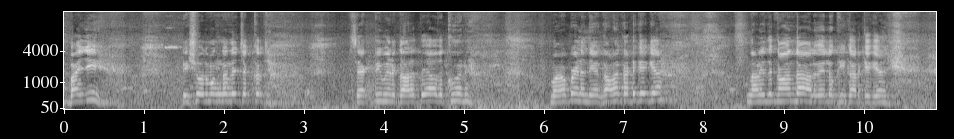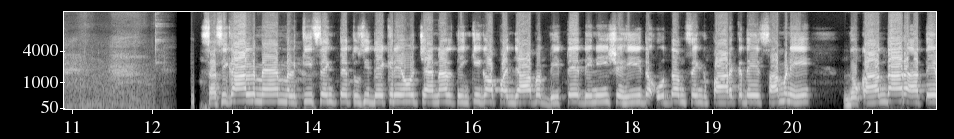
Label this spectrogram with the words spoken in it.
ਬਾਈ ਜੀ, ਰਿਸ਼ਵਤ ਮੰਗਣ ਦੇ ਚੱਕਰ 'ਚ ਸੈਕਟਰੀ ਮੇਰੇ ਗੱਲ ਤੇ ਆ ਵੇਖੋ ਇਹਨੇ। ਮਾਂ ਭੈਣ ਦੀਆਂ ਗਾਲਾਂ ਕੱਢ ਕੇ ਗਿਆ। ਨਾਲੇ ਦੁਕਾਨ ਦਾ ਹਾਲ ਵੇਲੋ ਕੀ ਕਰਕੇ ਗਿਆ ਸਤਿ ਸ਼੍ਰੀ ਅਕਾਲ, ਮੈਂ ਮਲਕੀਤ ਸਿੰਘ ਤੇ ਤੁਸੀਂ ਦੇਖ ਰਹੇ ਹੋ ਚੈਨਲ ਥਿੰਕਿੰਗ ਆਫ ਪੰਜਾਬ ਬੀਤੇ ਦਿਨੀ ਸ਼ਹੀਦ ਉਦਮ ਸਿੰਘ ਪਾਰਕ ਦੇ ਸਾਹਮਣੇ ਦੁਕਾਨਦਾਰ ਅਤੇ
